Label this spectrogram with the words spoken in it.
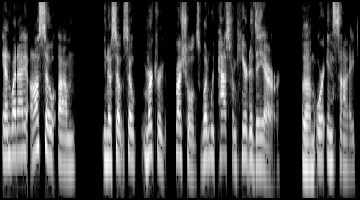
And what I also um you know, so so Mercury thresholds, when we pass from here to there, um, or inside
